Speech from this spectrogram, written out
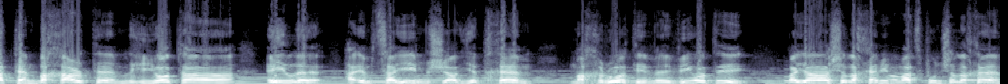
אתם בחרתם להיות האלה, האמצעים שעל ידכם מכרו אותי והביאו אותי, בעיה שלכם עם המצפון שלכם.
